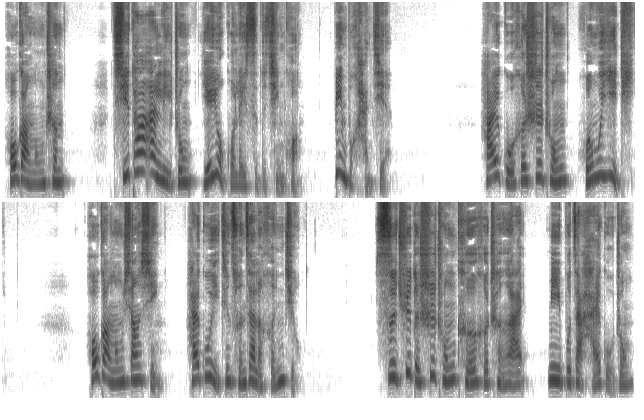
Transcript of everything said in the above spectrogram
侯岗龙称，其他案例中也有过类似的情况，并不罕见。骸骨和尸虫混为一体，侯岗龙相信骸骨已经存在了很久，死去的尸虫壳和尘埃。密布在骸骨中，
